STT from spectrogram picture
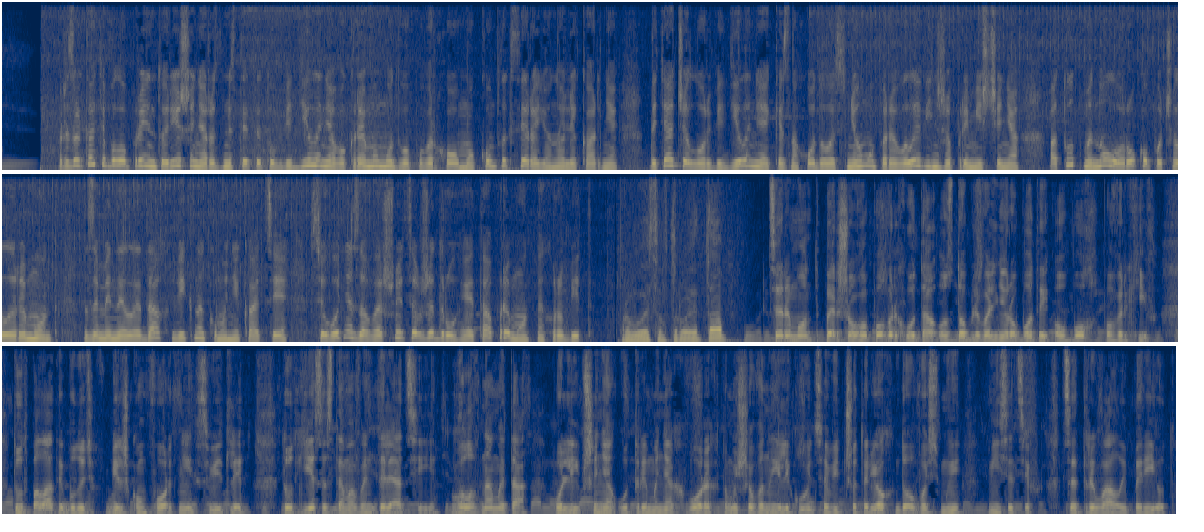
В результаті було прийнято рішення розмістити туб відділення в окремому двоповерховому комплексі районної лікарні. Дитяче лор-відділення, яке знаходилось в ньому, перевели в інше приміщення. А тут минулого року почали ремонт. Замінили дах, вікна, комунікації. Сьогодні завершується вже другий етап ремонтних робіт. Проводится второй етап. Це ремонт першого поверху та оздоблювальні роботи обох поверхів. Тут палати будуть більш комфортні, світлі. Тут є система вентиляції. Головна мета поліпшення утримання хворих, тому що вони лікуються від 4 до 8 місяців. Це тривалий період.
